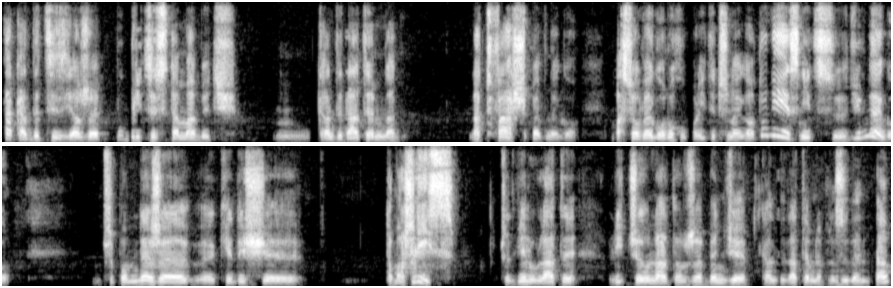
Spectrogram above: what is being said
taka decyzja, że publicysta ma być kandydatem na, na twarz pewnego masowego ruchu politycznego, to nie jest nic dziwnego. Przypomnę, że kiedyś Tomasz Lis przed wielu laty liczył na to, że będzie kandydatem na prezydenta.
